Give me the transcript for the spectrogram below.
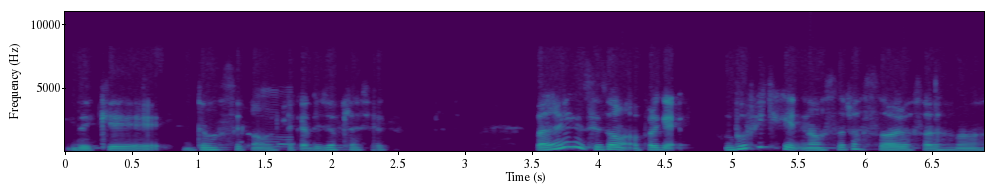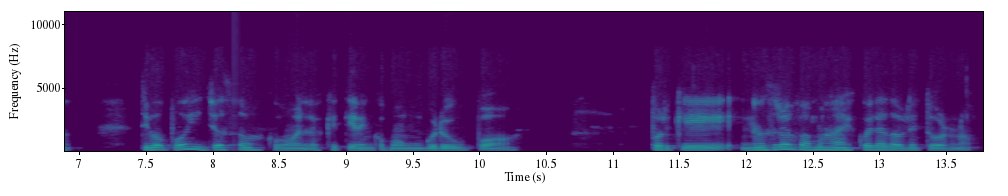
De que, no sé cómo explicarlo, yo flasheo que... Para mí que sí somos, porque vos viste que nosotros solos, solos somos, tipo vos y yo somos como los que tienen como un grupo. Porque nosotros vamos a la escuela doble turno.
